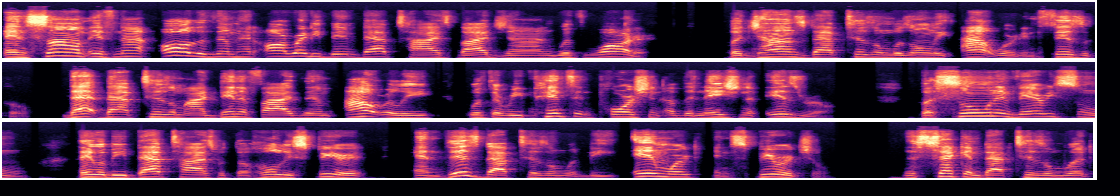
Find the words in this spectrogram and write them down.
And some, if not all of them, had already been baptized by John with water. But John's baptism was only outward and physical. That baptism identified them outwardly with the repentant portion of the nation of Israel. But soon and very soon, they would be baptized with the Holy Spirit, and this baptism would be inward and spiritual. The second baptism would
